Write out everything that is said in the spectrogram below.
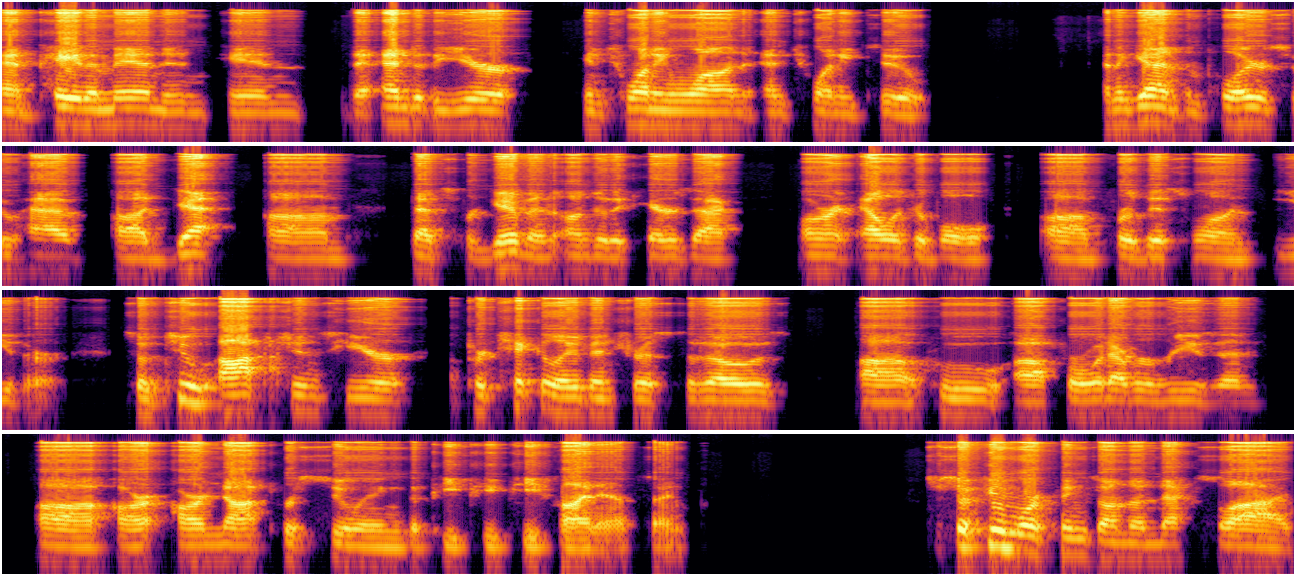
and pay them in in, in the end of the year in 21 and 22. And again, employers who have uh, debt um, that's forgiven under the CARES Act aren't eligible um, for this one either. So two options here, particularly of interest to those uh, who, uh, for whatever reason, uh, are, are not pursuing the PPP financing. Just a few more things on the next slide.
